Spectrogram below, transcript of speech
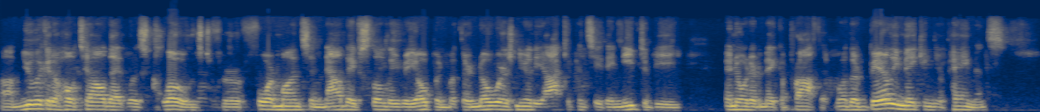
Um, you look at a hotel that was closed for four months and now they've slowly reopened, but they're nowhere near the occupancy they need to be in order to make a profit. Well, they're barely making their payments.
